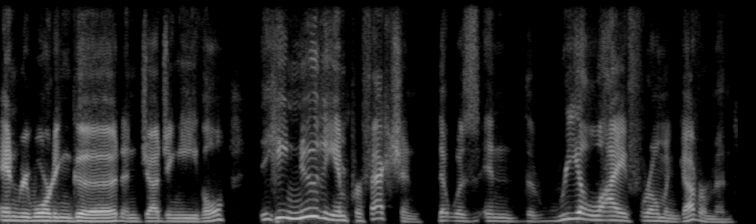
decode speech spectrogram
and rewarding good and judging evil. He knew the imperfection that was in the real life Roman government,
